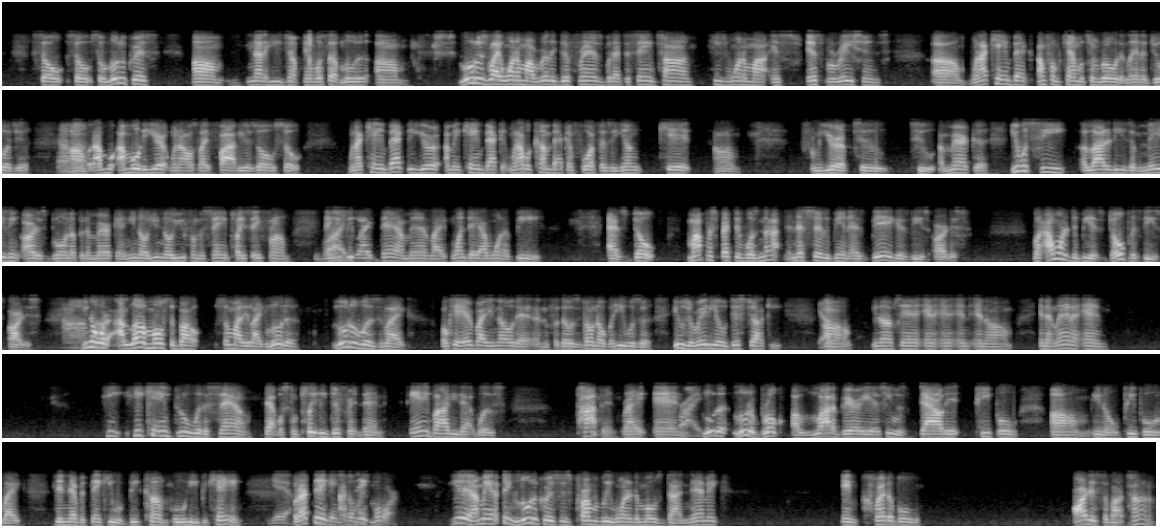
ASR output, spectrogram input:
so, so, so Ludacris. Um, now that he's jumped in, what's up, Luda? Um, Luda's like one of my really good friends, but at the same time, he's one of my ins- inspirations. Um, when I came back, I'm from Campbellton Road, Atlanta, Georgia. Uh-huh. Um, but I, I moved to Europe when I was like five years old. So when I came back to Europe, I mean, came back when I would come back and forth as a young kid um, from Europe to to America, you would see a lot of these amazing artists blowing up in America, and you know, you know, you from the same place they from, and you'd be like, damn, man, like one day I want to be as dope. My perspective was not necessarily being as big as these artists, but I wanted to be as dope as these artists. You know what I love most about somebody like Luda? Luda was like, okay, everybody know that, and for those who don't know, but he was a he was a radio disc jockey. Yep. Um, you know what I'm saying? In in in, in um in Atlanta, and he he came through with a sound that was completely different than anybody that was popping, right? And Right. Luda Luda broke a lot of barriers. He was doubted. People, um, you know, people like didn't ever think he would become who he became. yeah. But I think I so think much more. yeah, I mean, I think Ludacris is probably one of the most dynamic, incredible artists of our time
